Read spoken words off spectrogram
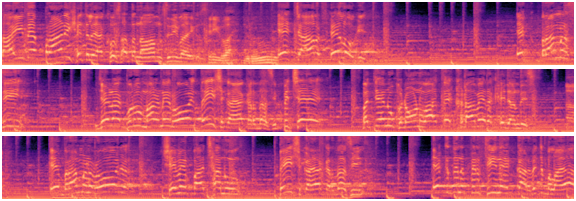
ਦਾਈ ਦੇ ਪ੍ਰਾਣ ਹੀ ਖਿੱਚ ਲਿਆ। ਆਖੋ ਸਤਨਾਮ ਸ੍ਰੀ ਵਾਹਿਗੁਰੂ। ਸ੍ਰੀ ਵਾਹਿਗੁਰੂ। ਇਹ ਚਾਲ ਫੇਲ ਹੋ ਗਈ। ਇੱਕ ਬ੍ਰਾਹਮਣ ਸੀ ਜਿਹੜਾ ਗੁਰੂ ਮਹਾਰਾਜ ਨੇ ਰੋਜ਼ ਦਹੀਂ ਛਕਾਇਆ ਕਰਦਾ ਸੀ ਪਿੱਛੇ ਬੱਚੇ ਨੂੰ ਖਡਾਉਣ ਵਾਸਤੇ ਖੜਾਵੇ ਰੱਖੇ ਜਾਂਦੇ ਸੀ। ਇਹ ਬ੍ਰਾਹਮਣ ਰੋਜ਼ ਛੇਵੇਂ ਪਾਤਸ਼ਾਹ ਨੂੰ ਦਹੀਂ ਛਕਾਇਆ ਕਰਦਾ ਸੀ। ਇੱਕ ਦਿਨ ਪਿਰਥੀ ਨੇ ਘਰ ਵਿੱਚ ਬੁਲਾਇਆ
